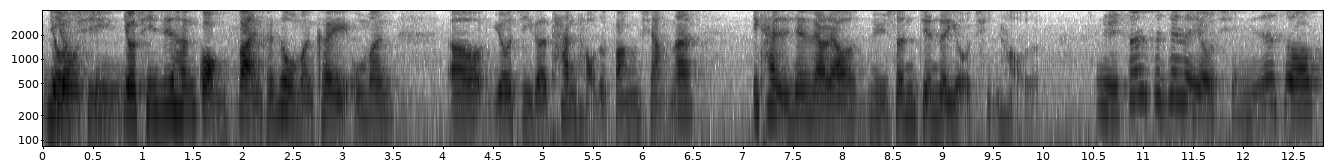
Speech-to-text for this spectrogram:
友情，友情其实很广泛，可是我们可以，我们呃有几个探讨的方向。那一开始先聊聊女生间的友情好了。女生之间的友情，你是说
